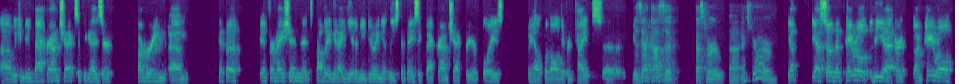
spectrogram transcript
Uh, we can do background checks if you guys are harboring um, HIPAA information. It's probably a good idea to be doing at least a basic background check for your employees. We help with all different types. Uh, Does that cost the customer uh, extra? Or? Yep. Yeah. So the payroll, the uh, or on payroll,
